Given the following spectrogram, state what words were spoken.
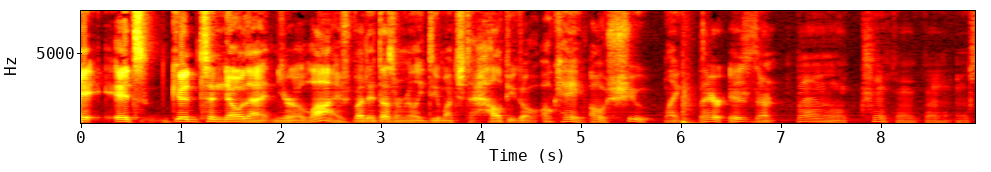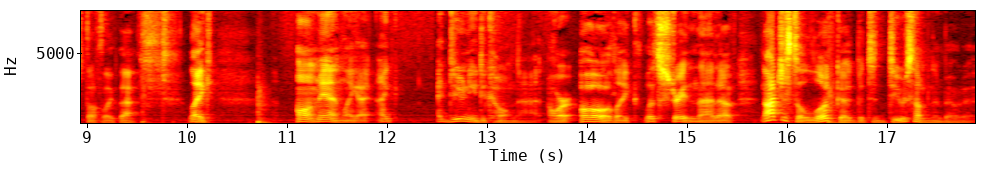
it, it's good to know that you're alive, but it doesn't really do much to help you go, okay, oh shoot, like there is that and stuff like that. Like, oh man, like I, I I do need to comb that. Or oh, like let's straighten that up. Not just to look good, but to do something about it.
